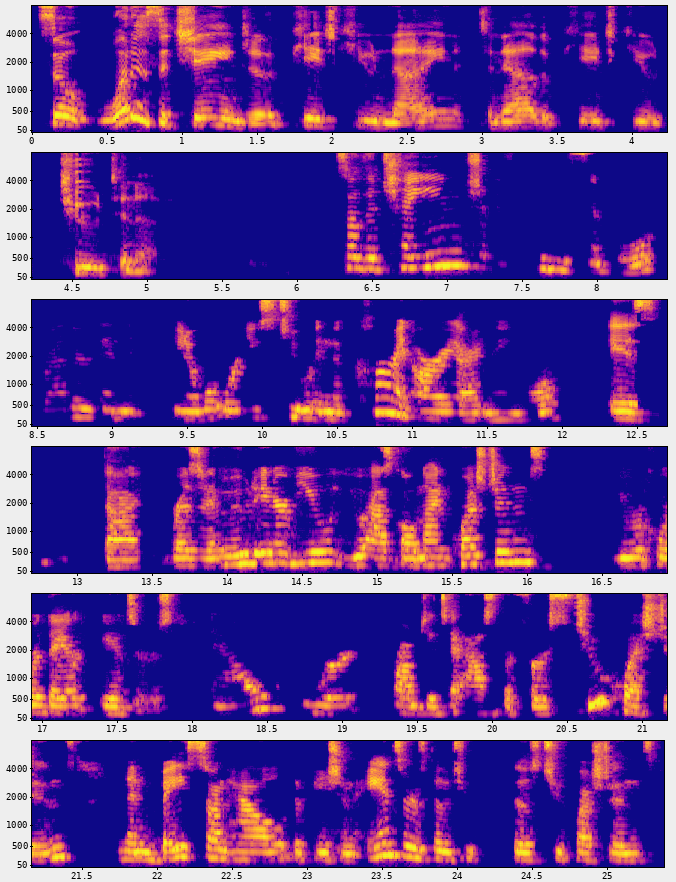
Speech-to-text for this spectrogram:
So, what is the change of the PHQ nine to now the PHQ two to nine? so the change is pretty simple. Rather than you know what we're used to in the current RAI manual is that resident mood interview. You ask all nine questions. Record their answers. Now we're prompted to ask the first two questions. And then based on how the patient answers those two, those two questions,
